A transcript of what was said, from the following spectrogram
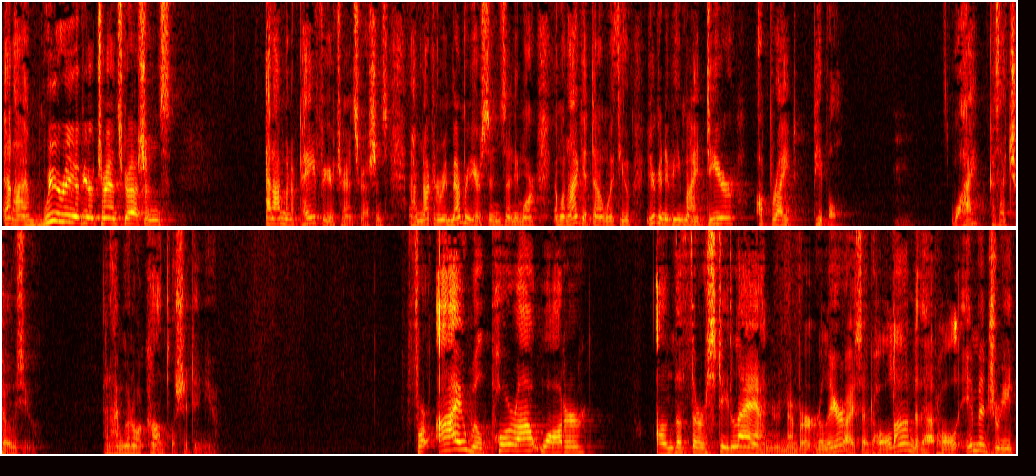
and I'm weary of your transgressions. And I'm going to pay for your transgressions, and I'm not going to remember your sins anymore. And when I get done with you, you're going to be my dear, upright people. Why? Because I chose you, and I'm going to accomplish it in you. For I will pour out water on the thirsty land. Remember earlier, I said, hold on to that whole imagery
